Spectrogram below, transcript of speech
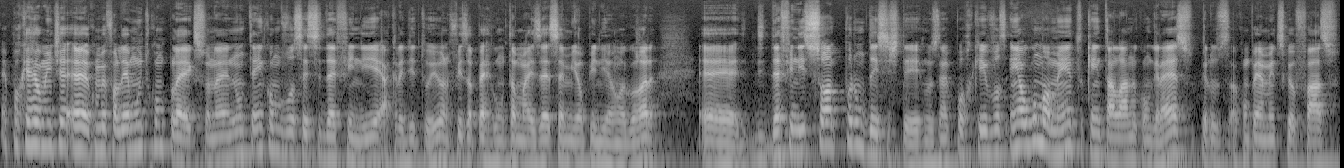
É porque realmente, é, como eu falei, é muito complexo, né? Não tem como você se definir, acredito eu, não fiz a pergunta, mas essa é a minha opinião agora, é, de definir só por um desses termos, né? Porque você, em algum momento, quem está lá no Congresso, pelos acompanhamentos que eu faço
